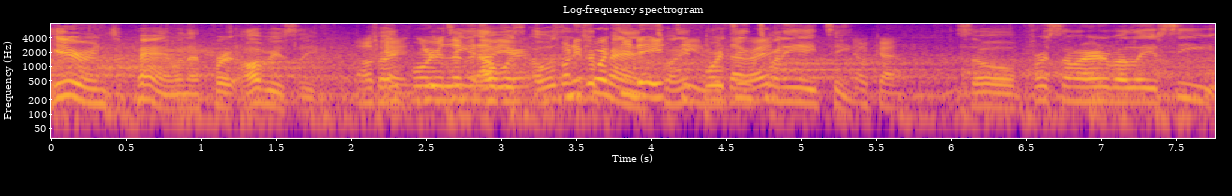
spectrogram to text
here in Japan when I first, obviously. Okay, you were 2014, living I was, here. I was in 2014 to Japan. 18, 2014, right? 2018. Okay. So first time I heard about LAFC,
